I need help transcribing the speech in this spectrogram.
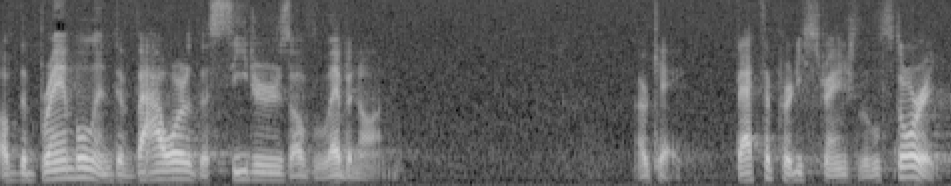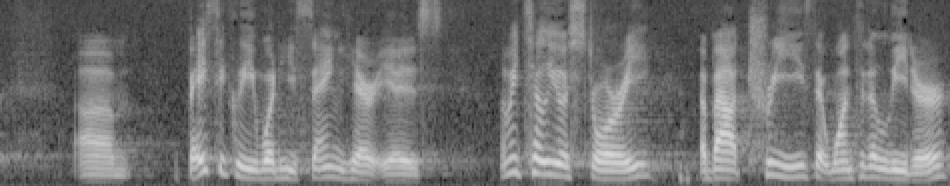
of the bramble and devour the cedars of Lebanon. Okay, that's a pretty strange little story. Um, basically, what he's saying here is let me tell you a story about trees that wanted a leader,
